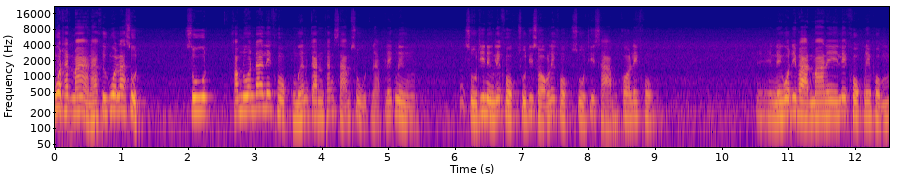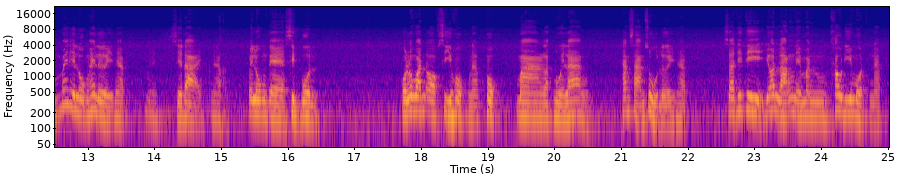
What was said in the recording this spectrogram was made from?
งวดถัดมานะคืองวดล่าสุด สูตรคำนวณได้เลข 6 เหมือนกันทั้ง 3 สูตรนะครับเลข 1 สูตรที่ 1 เลข 6 สูตรที่ 2 เลข 6 สูตรที่ 3 ก็เลข 6 ในงวดที่ผ่านมาในเลข6ในยผมไม่ได้ลงให้เลยนะครับเสียดายนะครับไปลงแต่ 10 บน ผลรางวัลออก 4 6 นะครับ 6 มาหลักหน่วยล่างทั้ง 3 สูตรเลยนะครับสถิติย้อนหลังเนี่ยมันเข้าดีหมดนะครับ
